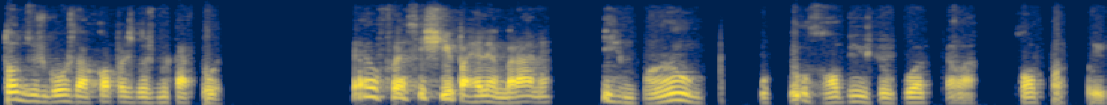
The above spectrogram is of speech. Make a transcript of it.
todos os gols da Copa de 2014. Aí eu fui assistir pra relembrar, né? Irmão, o que o Robin jogou aquela Copa foi.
